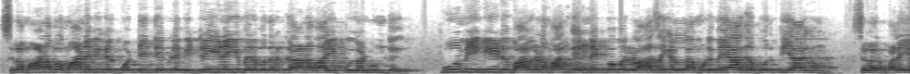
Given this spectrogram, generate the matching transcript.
சில மாணவ மாணவிகள் போட்டித் தேர்வில் வெற்றியினையும் பெறுவதற்கான வாய்ப்புகள் உண்டு. பூமி வீடு வாகனம் வாங்க நினைப்பவர்கள் ஆசைகள்லாம் முழுமையாக பூர்த்தியாகும். சிலர் பழைய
